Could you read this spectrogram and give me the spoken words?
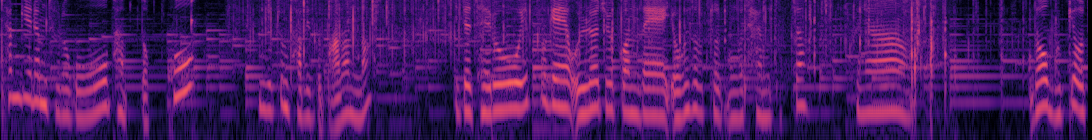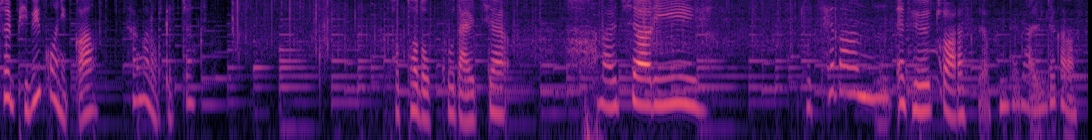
참기름 두르고 밥 넣고 근데 좀 밥이 뭐 많았나? 이제 재료 예쁘게 올려줄 건데 여기서부터 뭔가 잘못했죠? 그냥 넣어볼게요. 어차피 비빌 거니까 상관없겠죠? 버터 넣고 날치알 하, 날치알이 저 채반에 될 줄 알았어요. 근데 난리가 났어.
